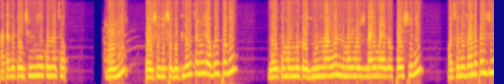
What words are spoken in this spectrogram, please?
आता काही टेन्शन नाही कोणाचं. म्हणून पैसे गिसे घेतले हो चांगले अगल बघे नाही तर मग मी काही घेऊन मागन ना मग म्हणजे नाही माझ्याकडे पैसे नाही. असं नाही झालं पाहिजे.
